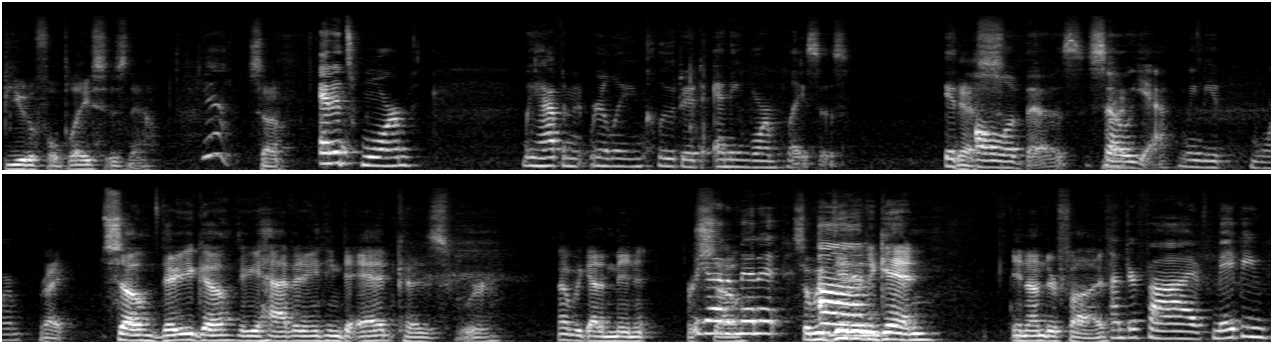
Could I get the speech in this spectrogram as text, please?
beautiful places now. Yeah. So And it's warm. We haven't really included any warm places in Yes. all of those. So, Right. yeah, we need warm. right. So there you go. There you have it. Anything to add? Because we're oh, we got a minute or We so. got a minute. So we did Um, it again in under five. Under five. Maybe,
